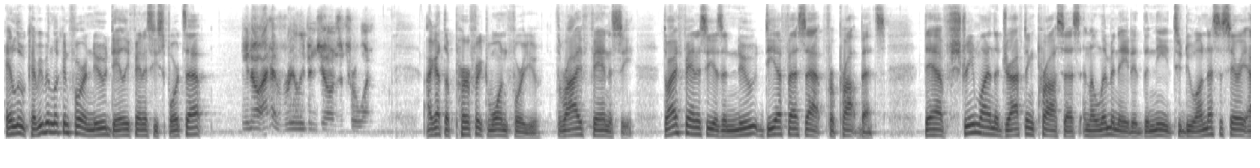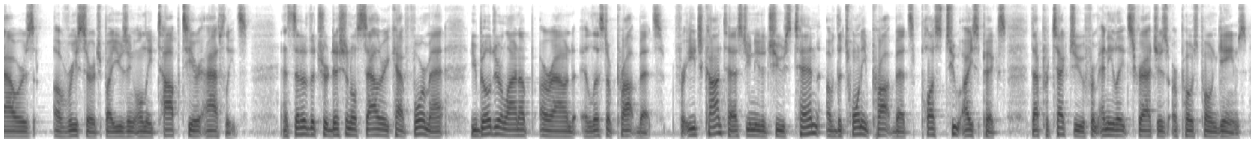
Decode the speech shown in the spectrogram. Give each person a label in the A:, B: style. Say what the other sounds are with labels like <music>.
A: Hey, Luke, have you been looking for a new daily fantasy sports app?
B: You know, I have really been jonesing for one.
A: I got the perfect one for you Thrive Fantasy. Thrive Fantasy is a new DFS app for prop bets. They have streamlined the drafting process and eliminated the need to do unnecessary hours of research by using only top tier athletes. Instead of the traditional salary cap format, you build your lineup around a list of prop bets. For each contest, you need to choose 10 of the 20 prop bets plus two ice picks that protect you from any late scratches or postponed games.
